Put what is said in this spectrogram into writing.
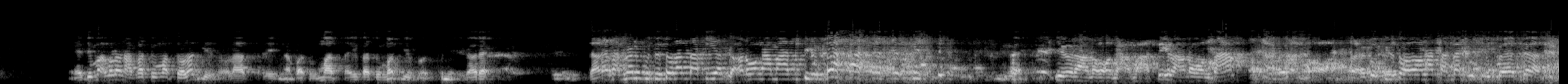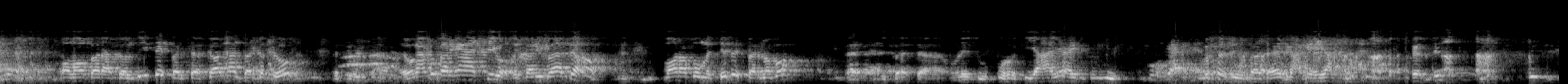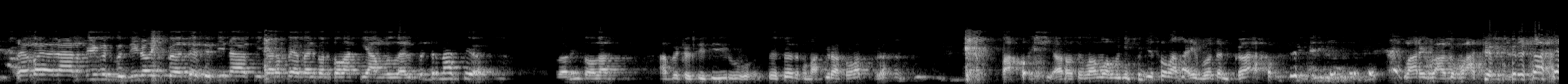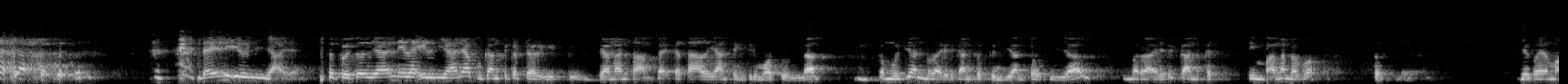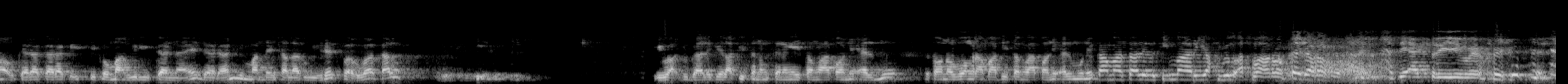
Ya cuma kalau napa sumat sholat ya sholat, sering napa sumat, tapi pas sumat ya buat ini karek. Karena sampean kudu sholat takiyat gak ono ngamati. Ya ora ono wong ngamati, ora ono wong tak. Kudu sholat sampean kudu ibadah. Ngomong baradol titik, berdagangan, berkeduk. Wong aku bar ngaji kok, bar ibadah. Mau aku masjid wis bar napa? Ibadah. Mulai subuh kiai itu. Ibadah kakek ya. Lah kaya nabi wis bendina ibadah dadi nabi karepe men kon salat qiyamul lail bener nabi ya. Bareng salat apa do ditiru, sesuai dengan nabi ra salat. Pak kok si Rasulullah ini punya salat ae mboten gak. Mari aku wajib. Nah ini ilmiah ya. Sebetulnya nilai ilmiahnya bukan sekedar itu. Jangan sampai kesalahan sing trimo sunat kemudian melahirkan kebencian sosial, melahirkan ketimpangan apa? Ya kayak mau gara-gara keistiqomah wiridan naik darah ini mandai salah wirid bahwa kalau Iwak juga lagi lagi seneng seneng itu ngelakoni ilmu, terus ono wong rapati itu ngelakoni ilmu nih. Kama salil kimari yahmil aswaro. Di ekstrim.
